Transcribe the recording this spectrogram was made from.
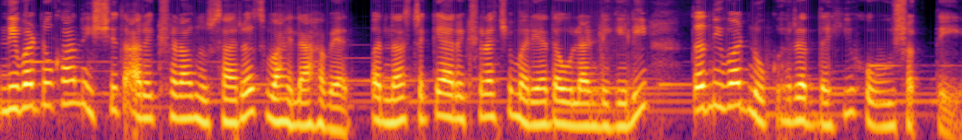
निवडणुका निश्चित आरक्षणानुसारच व्हायला हव्यात. पन्नास टक्के आरक्षणाची मर्यादा ओलांडली गेली तर निवडणूक रद्दही होऊ शकते.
